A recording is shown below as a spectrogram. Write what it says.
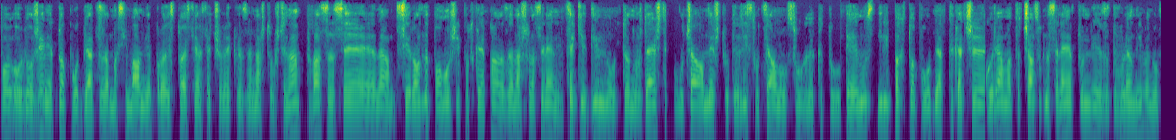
по удължение топло обяд за максималния брой 170 човека за нашата община. Това са се една сериозна помощ и подкрепа за нашето население. Всеки един от нуждаещите получава нещо, дали социална услуга като дейност или пък топъл обяд. Така че голямата част от населението ни е задоволено именно в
